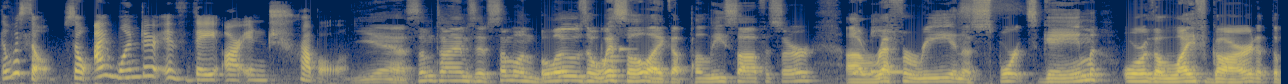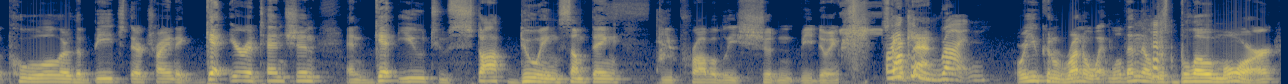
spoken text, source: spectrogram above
the whistle. So I wonder if they are in trouble. Yeah, sometimes if someone blows a whistle, like a police officer, a referee in a sports game, or the lifeguard at the pool or the beach, they're trying to get your attention and get you to stop doing something you probably shouldn't be doing. or you can that. run. Or you can run away. Well, then they'll just blow more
